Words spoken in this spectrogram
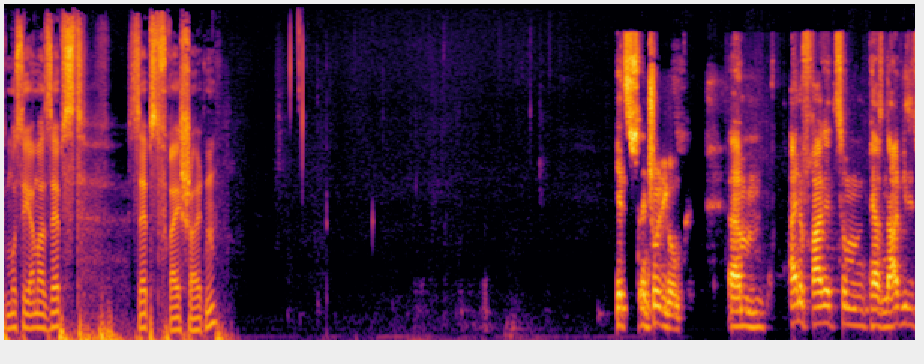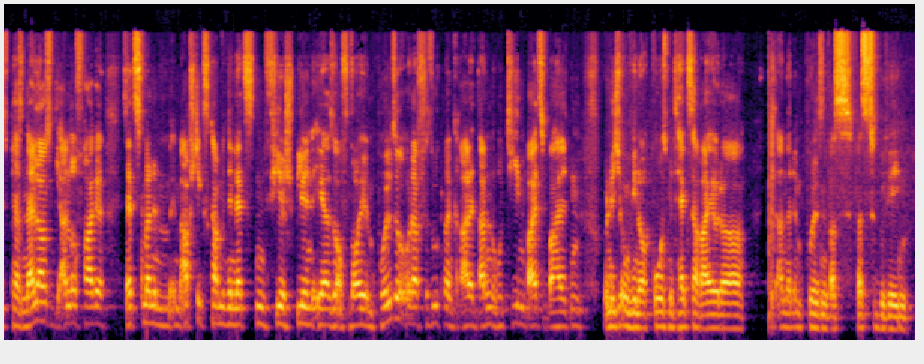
Du musst dich einmal selbst, selbst freischalten. Jetzt, Entschuldigung. Ähm, eine Frage zum Personal, wie sieht es personell aus? Und die andere Frage, setzt man im, im, Abstiegskampf in den letzten vier Spielen eher so auf neue Impulse oder versucht man gerade dann Routinen beizubehalten und nicht irgendwie noch groß mit Hexerei oder mit anderen Impulsen was, was zu bewegen?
